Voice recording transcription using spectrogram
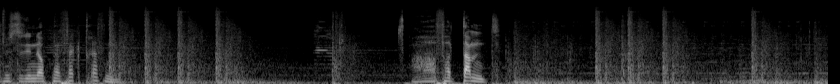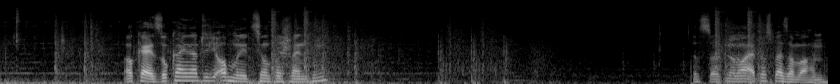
Ich müsste den doch perfekt treffen. Ah, verdammt. Okay, so kann ich natürlich auch Munition verschwenden. Das sollten wir mal etwas besser machen.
